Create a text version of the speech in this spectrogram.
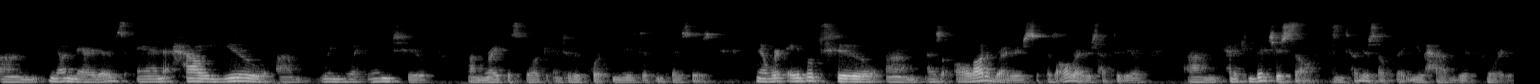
um, you know narratives and how you, when you went into um, write this book and to report from these different places. You know, we're able to, um, as a lot of writers, as all writers have to do, um, kind of convince yourself and tell yourself that you have the authority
